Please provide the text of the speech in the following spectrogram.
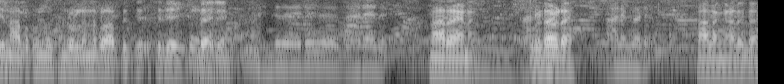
ഈ നാപ്പത്തൊന്ന് ദിവസത്തിന്റെ ഉള്ളിൽ തന്നെ പ്രാർത്ഥിച്ച് ശരിയായി എന്റെ പേര് നാരായണൻ. നാരായണ ഇവിടെ എവിടെ ആലങ്ങാട്. ആലങ്ങാട് അല്ലേ?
